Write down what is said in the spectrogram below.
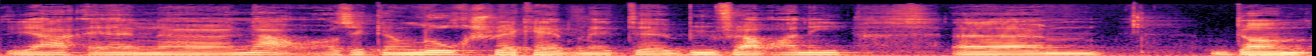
Ja, en uh, nou, als ik een lulgesprek heb met uh, buurvrouw Annie, um, dan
